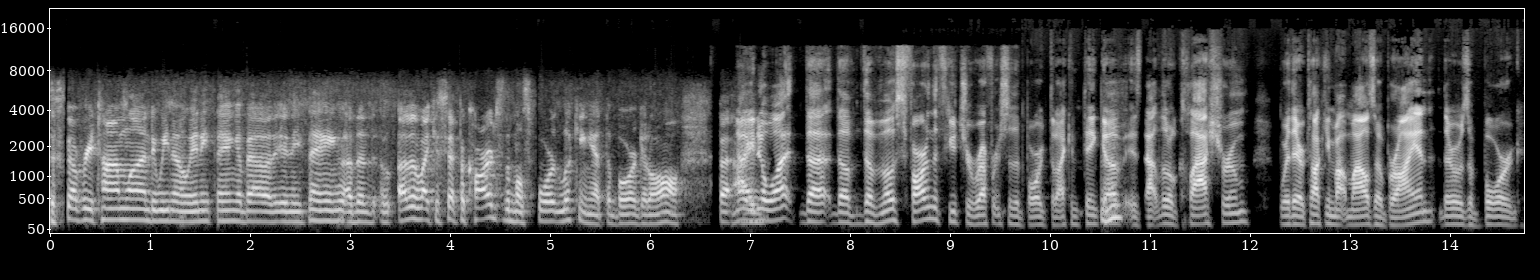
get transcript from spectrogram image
Discovery timeline? Do we know anything about anything other other like you said? Picard's the most forward looking at the Borg at all. But No, I, you know what? The the the most far in the future reference to the Borg that I can think of is that little classroom where they were talking about Miles O'Brien. There was a Borg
